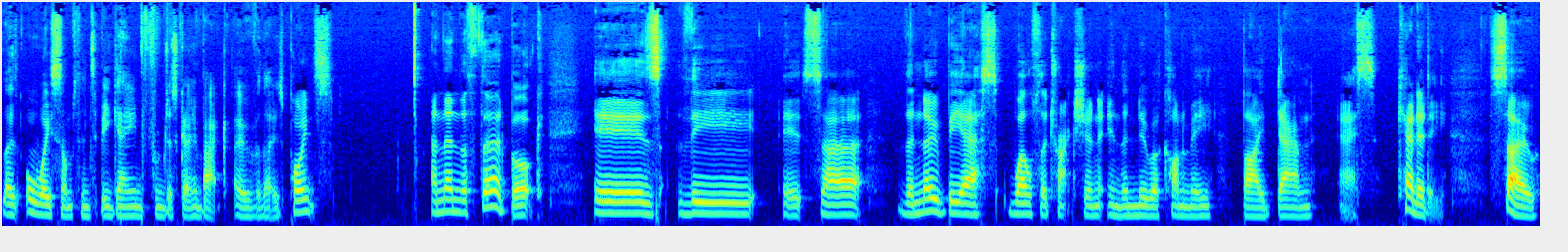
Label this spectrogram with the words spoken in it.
there's always something to be gained from just going back over those points. And then the third book is the it's uh, the No BS Wealth Attraction in the New Economy by Dan S. Kennedy. So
